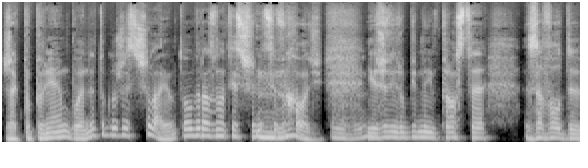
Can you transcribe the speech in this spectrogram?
że jak popełniają błędy, to gorzej strzelają. To od razu na tej strzelnicy mm -hmm. wychodzi. Mm -hmm. Jeżeli robimy im proste zawody y,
